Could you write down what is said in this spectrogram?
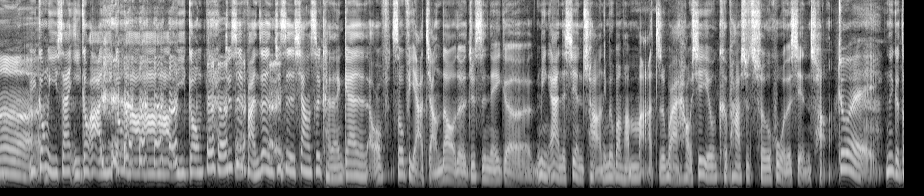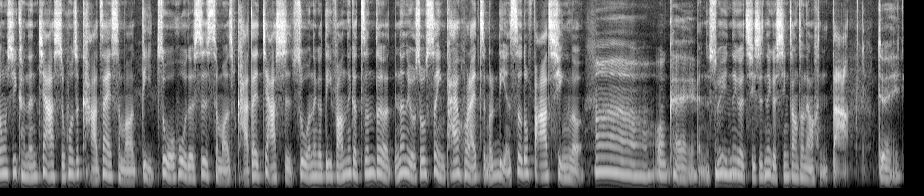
愚公移山，移工啊，移工，好好好，移工，就是反正就是像是可能跟 Sophia 讲到的，就是那个命案的现场，你没有办法码之外，好些也有可怕是车祸的现场，对，那个东西可能驾驶或者卡在什么底座或者是什么卡在驾驶座那个地方，那个真的，那有时候摄影拍回来，整个脸色都发青了啊，OK，所以。那个其实那个心脏真的要很大，对，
